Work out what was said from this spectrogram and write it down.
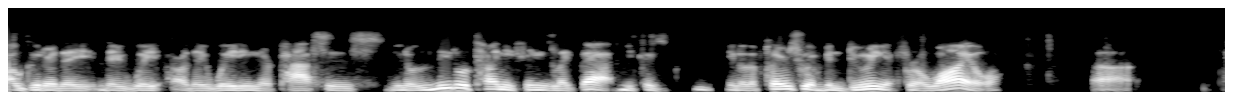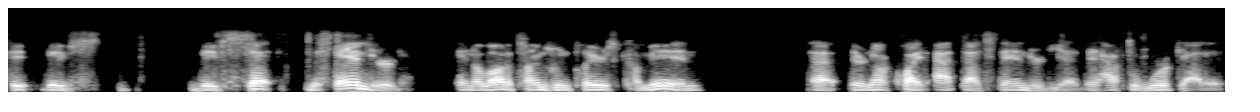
how good are they they wait are they weighting their passes you know little tiny things like that because you know the players who have been doing it for a while uh, they, they've they've set the standard. And a lot of times when players come in that they're not quite at that standard yet. They have to work at it.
